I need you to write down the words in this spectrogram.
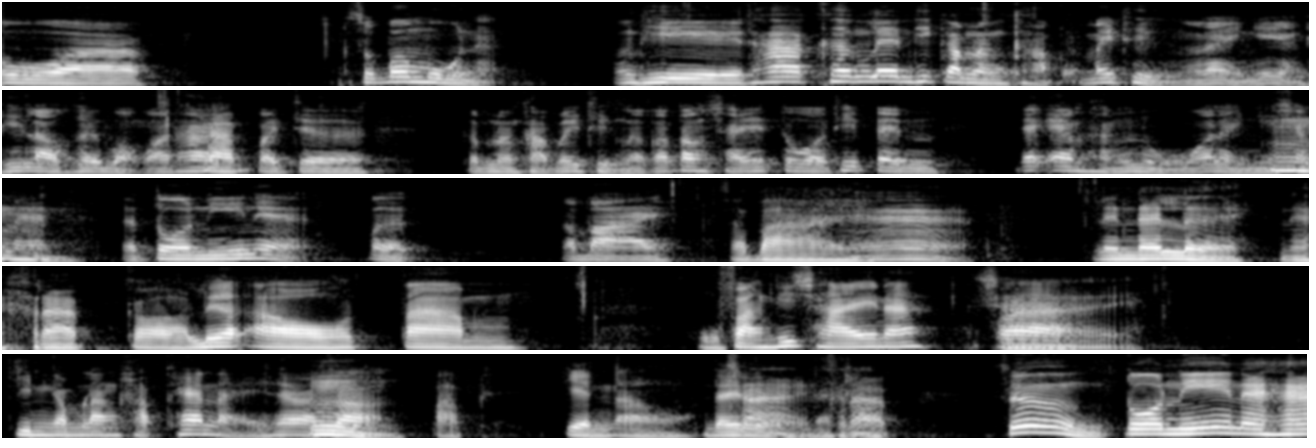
ตัวซูเปอร์มูนอะ บางทีถ้าเครื่องเล่นที่กำลังขับไม่ถึงอะไรอย่างเงี้ยอย่างที่เราเคยบอกว่าถ้าครับไปเจอกำลังขับไม่ถึงเราก็ต้องใช้ตัวที่เป็นแดกแอมหางหนูอะไรอย่างงี้ใช่ไหมอืม แต่ตัวนี้เนี่ยเปิดสบายสบาย อ่าเล่นได้เลยนะครับ ก็เลือกเอาตามหูฟังที่ใช้นะว่าใช่กินกำลังขับแค่ไหนใช่ไหมอืม ก็ปรับเกณฑ์เอาได้เลยนะใช่ครับ ซึ่งตัวนี้นะฮะ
